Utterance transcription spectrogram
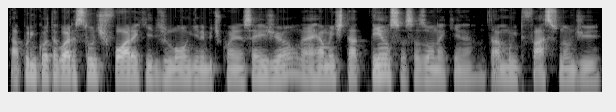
Tá? Por enquanto agora estou de fora aqui de long no Bitcoin nessa região, né? Realmente está tenso essa zona aqui, né? Não tá muito fácil não de...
